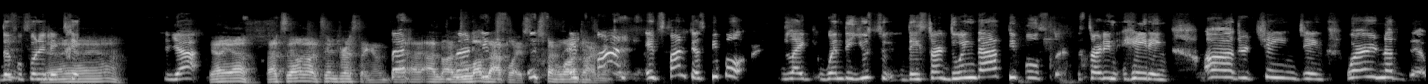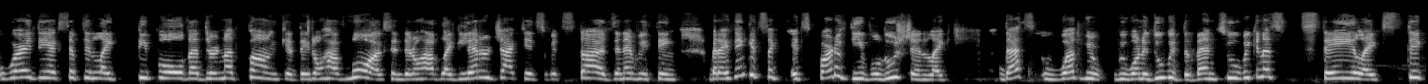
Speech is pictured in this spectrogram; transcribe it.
the Foufounes yeah, Électriques. Yeah, yeah. Yeah. Yeah, yeah. That's that's interesting. But, I, I, I love that place. I spent a lot of time. Fun. It's fun because people like when they used to they start doing that people started hating oh they're changing why are not why are they accepting like people that they're not punk and they don't have mohawks and they don't have like leather jackets with studs and everything. But i think it's like it's part of the evolution. Like that's what we we want to do with the band too. We cannot stay like stick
